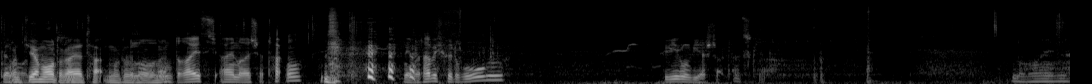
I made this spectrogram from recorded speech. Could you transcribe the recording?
Genau. Und die haben auch drei Attacken oder Genau, so. Ne? sind 30, 31 Attacken. ne, was habe ich für Drogen? Bewegung, Widerstand, alles klar. 9.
